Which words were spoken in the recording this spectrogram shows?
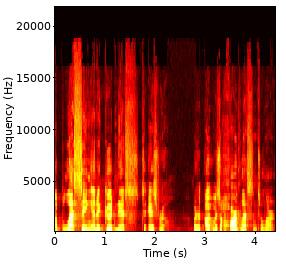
a blessing and a goodness to Israel. But it, uh, it was a hard lesson to learn.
